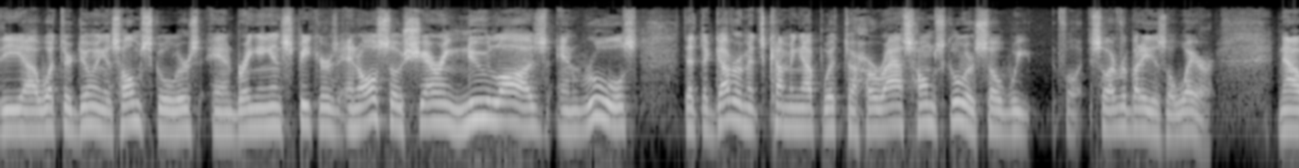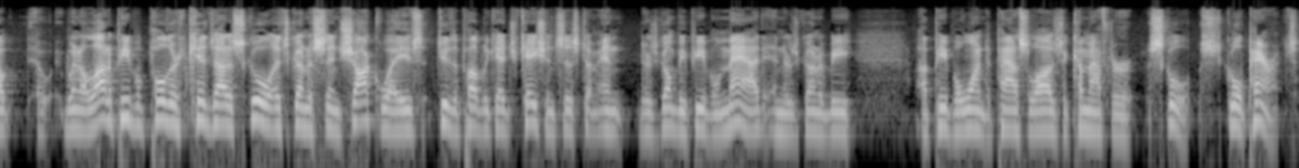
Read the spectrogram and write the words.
the uh, what they're doing as homeschoolers and bringing in speakers, and also sharing new laws and rules that the government's coming up with to harass homeschoolers. So we so everybody is aware. Now, when a lot of people pull their kids out of school, it's going to send shockwaves to the public education system, and there's going to be people mad, and there's going to be uh, people wanting to pass laws to come after school school parents.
